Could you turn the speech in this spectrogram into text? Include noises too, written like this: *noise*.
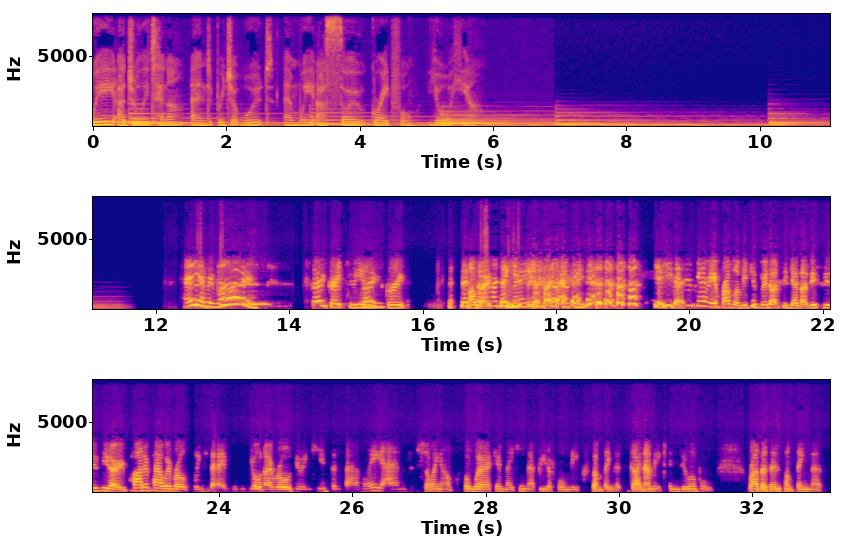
We are Julie Tenner and Bridget Wood, and we are so grateful you're here. Hey everyone! Hello. So great to be So- in this group. There's I'll so go. much Thank you. amazing stuff happening. *laughs* yeah, you is going to be a problem because we're not together. This is, you know, part of how we're rolling today because as you all know, we're all doing kids and family and showing up for work and making that beautiful mix something that's dynamic and doable rather than something that's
